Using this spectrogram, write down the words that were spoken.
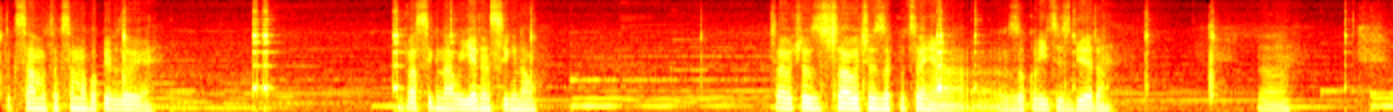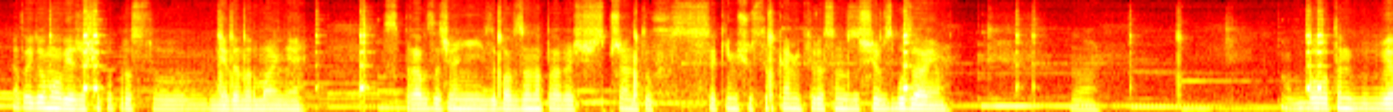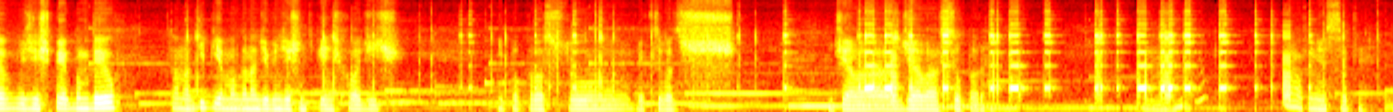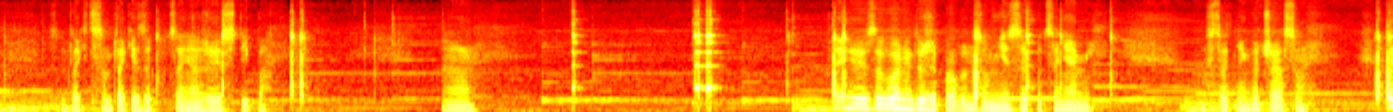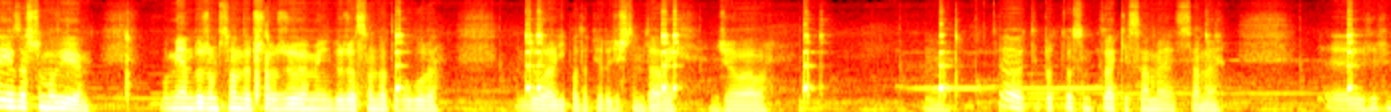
Tak samo, tak samo popierduje. Dwa sygnały, jeden sygnał. Cały czas, cały czas zakłócenia z okolicy zbiera. No. Dlatego mówię, że się po prostu nie da normalnie sprawdzać ani za bardzo naprawiać sprzętów z jakimiś usterkami, które są, się wzbudzają. No. Bo ten, ja gdzieś jakbym był, to na dipie mogę na 95 chodzić i po prostu wykrywać działa, działa super. No, no to niestety. Są, tak, są takie zakłócenia, że jest lipa. No. To jest ogólnie duży problem u mnie z zakłóceniami ostatniego czasu. To jak zawsze mówiłem, bo miałem dużą sondę, przełożyłem i duża sonda to w ogóle była lipa, dopiero gdzieś tam dalej działała. No. To, typo, to są takie same, same,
